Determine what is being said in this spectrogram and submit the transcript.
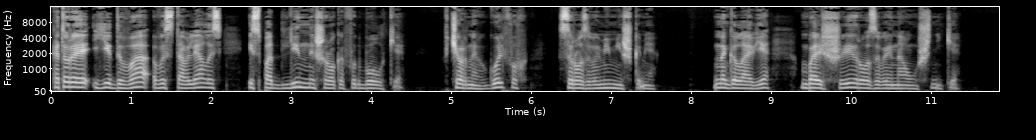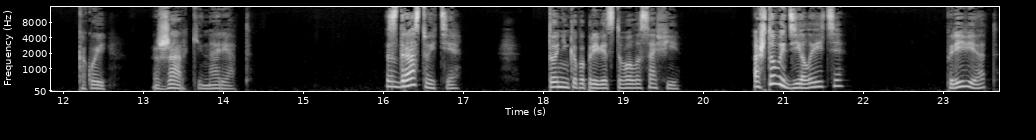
которая едва выставлялась из-под длинной широкой футболки, в черных гольфах с розовыми мишками. На голове большие розовые наушники. Какой жаркий наряд. «Здравствуйте!» — тоненько поприветствовала Софи. «А что вы делаете?» «Привет.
